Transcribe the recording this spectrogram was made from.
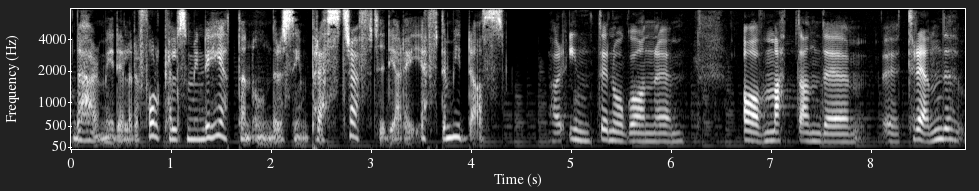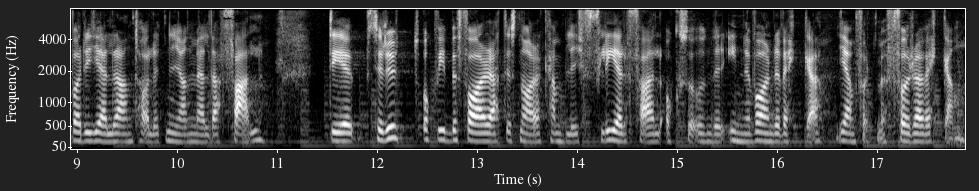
Det här meddelade Folkhälsomyndigheten under sin pressträff tidigare i eftermiddags. Vi har inte någon eh, avmattande eh, trend vad det gäller antalet nyanmälda fall. Det ser ut och vi befarar att det snarare kan bli fler fall också under innevarande vecka jämfört med förra veckan.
